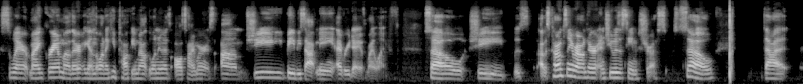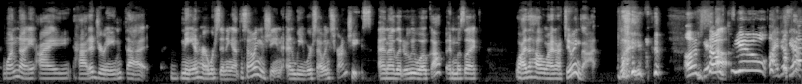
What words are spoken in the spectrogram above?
swear my grandmother again the one i keep talking about the one who has alzheimer's um, she babysat me every day of my life so she was, I was constantly around her and she was a seamstress. So that one night I had a dream that me and her were sitting at the sewing machine and we were sewing scrunchies. And I literally woke up and was like, why the hell am I not doing that? Like, Oh, it's yeah. so cute. I just yeah. got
